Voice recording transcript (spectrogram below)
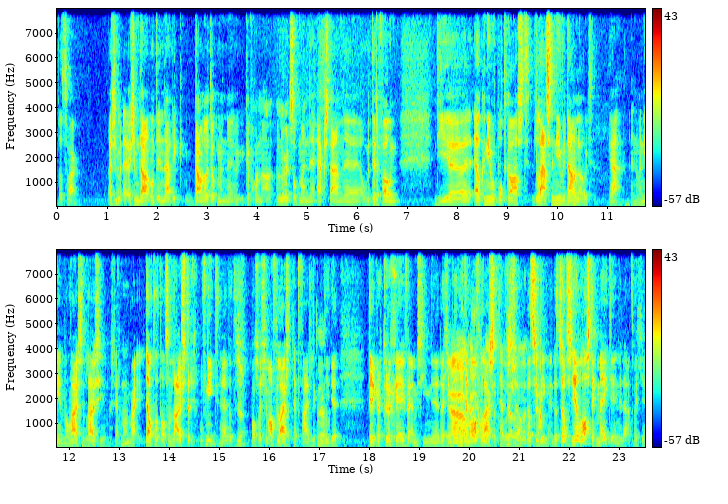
dat is waar. Als je, hem- als je hem down, want inderdaad, ik download ook mijn, eh, ik heb gewoon alerts op mijn eh, app staan eh, op mijn telefoon, die eh, elke nieuwe podcast, de laatste nieuwe download. Ja, en wanneer je hem dan luistert, luister je hem, zeg maar. Hm. Maar telt dat als een luister of niet? Hè? Dat is Ja. pas als je hem afgeluisterd hebt feitelijk, Ja. moet hij de trigger teruggeven en misschien eh, dat je Ja, hem dan niet helemaal afgeluisterd hebt of zo. Dat soort ja. dingen. Dat, dat is heel lastig meten inderdaad. Wat je,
